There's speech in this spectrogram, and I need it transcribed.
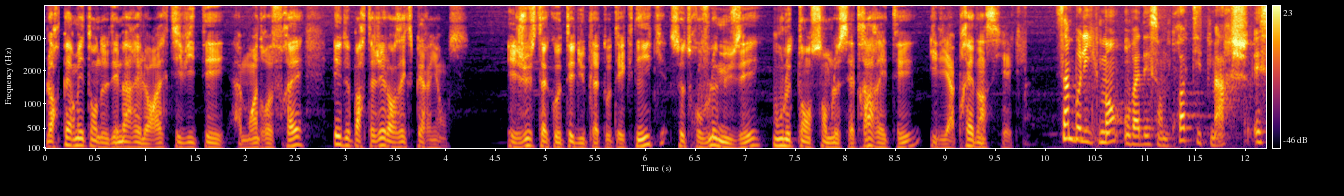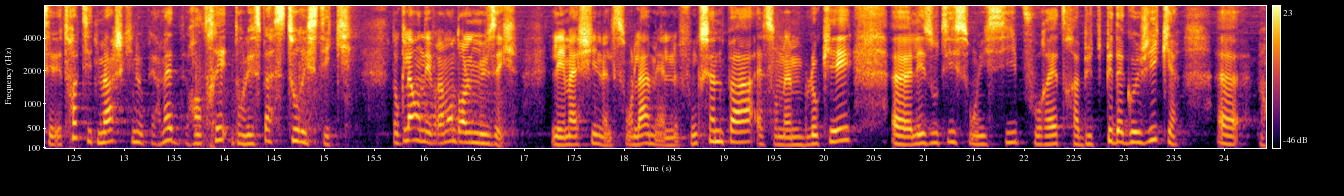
leur permettant de démarrer leur activité à moindre frais et de partager leurs expériences. Et juste à côté du plateau technique se trouve le musée, où le temps semble s'être arrêté il y a près d'un siècle. Symboliquement, on va descendre trois petites marches, et c'est les trois petites marches qui nous permettent de rentrer dans l'espace touristique. Donc là, on est vraiment dans le musée. Les machines, elles sont là, mais elles ne fonctionnent pas, elles sont même bloquées. Euh, les outils sont ici pour être à but pédagogique. Euh, non,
